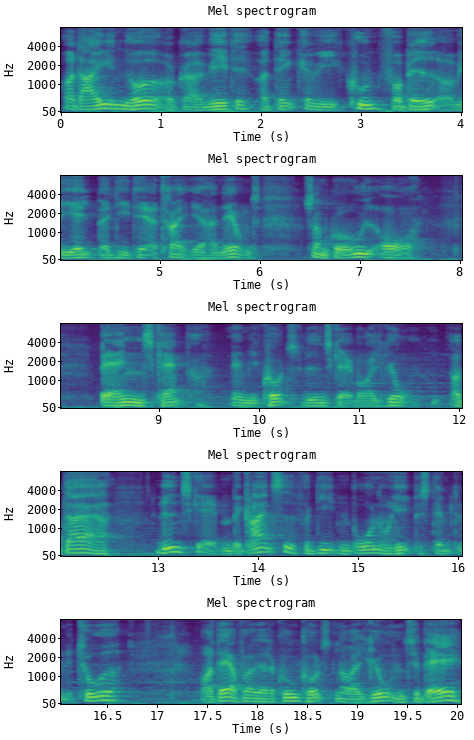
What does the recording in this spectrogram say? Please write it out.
Og der er ikke noget at gøre ved det, og den kan vi kun forbedre ved hjælp af de der tre, jeg har nævnt, som går ud over banens kanter, nemlig kunst, videnskab og religion. Og der er videnskaben begrænset, fordi den bruger nogle helt bestemte metoder, og derfor er der kun kunsten og religionen tilbage.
